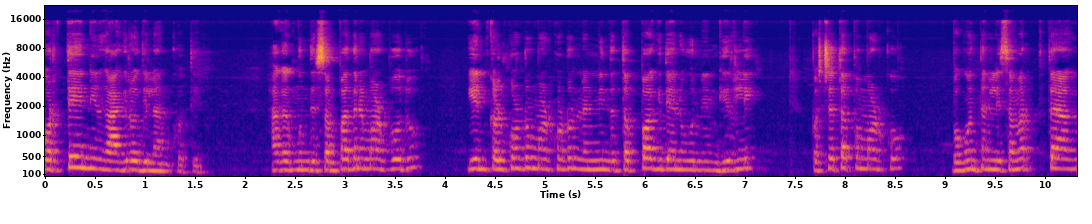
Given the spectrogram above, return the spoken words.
ಕೊರತೆ ನಿನಗೆ ಆಗಿರೋದಿಲ್ಲ ಅನ್ಕೋತೀನಿ. ಹಾಗಾಗಿ ಮುಂದೆ ಸಂಪಾದನೆ ಮಾಡ್ಬೋದು, ಏನು ಕಳ್ಕೊಂಡ್ರು ಮಾಡಿಕೊಂಡ್ರು ನನ್ನಿಂದ ತಪ್ಪಾಗಿದೆ ಅನ್ನೋ ನಿನಗಿರಲಿ. ಪಶ್ಚಾತ್ತಾಪ ಮಾಡ್ಕೊ. ಭಗವಂತನಲ್ಲಿ ಸಮರ್ಪಿತರಾಗಿ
